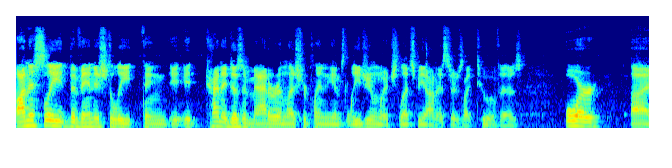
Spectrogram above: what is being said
honestly, the Vanish Delete thing, it, it kind of doesn't matter unless you're playing against Legion, which, let's be honest, there's like two of those. Or uh,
